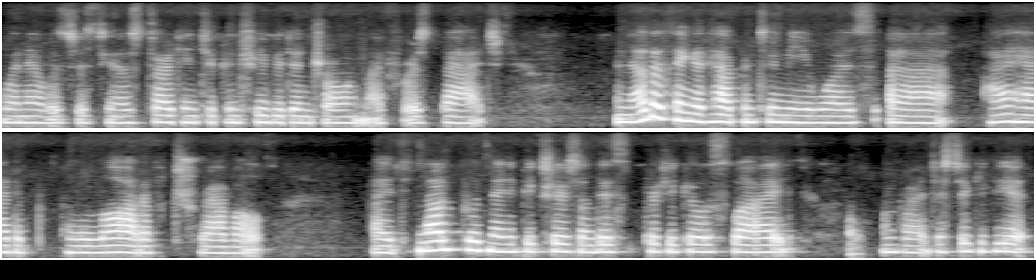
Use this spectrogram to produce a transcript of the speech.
when I was just, you know, starting to contribute and drawing my first batch. Another thing that happened to me was uh, I had a, a lot of travel. I did not put many pictures on this particular slide, But just to give you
